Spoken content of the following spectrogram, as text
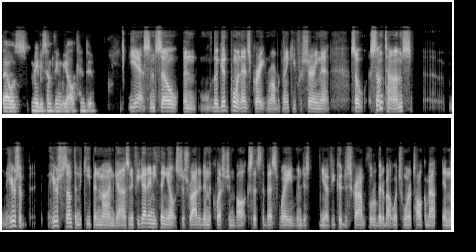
that was maybe something we all can do. Yes, and so and the good point. That's great, Robert. Thank you for sharing that. So sometimes uh, here's a here's something to keep in mind, guys. And if you got anything else, just write it in the question box. That's the best way. And just, you know, if you could describe a little bit about what you want to talk about in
